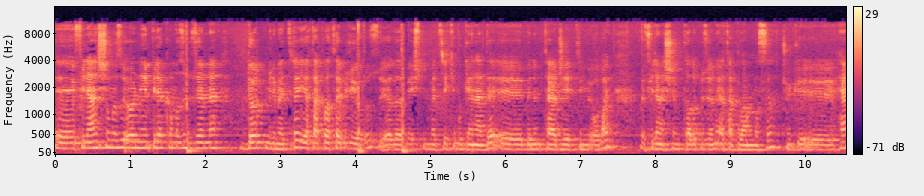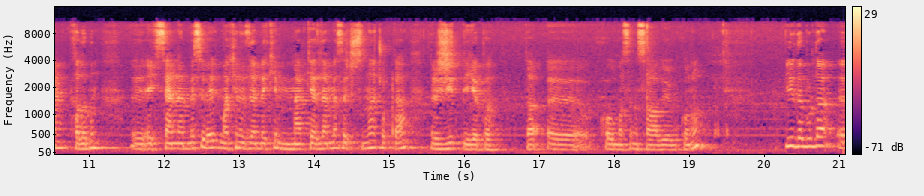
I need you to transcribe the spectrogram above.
e, flanşımızı örneğin plakamızın üzerine 4 mm yataklatabiliyoruz ya da 5 mm ki bu genelde e, benim tercih ettiğim bir olay. E, flanşın kalıp üzerine yataklanması. Çünkü e, hem kalıbın e, eksenlenmesi ve makine üzerindeki merkezlenmesi açısından çok daha rigid bir yapı da e, olmasını sağlıyor bu konu. Bir de burada e,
